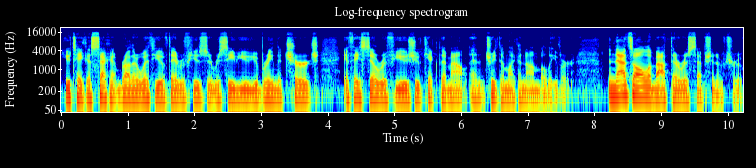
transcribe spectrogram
you take a second brother with you. If they refuse to receive you, you bring the church. If they still refuse, you kick them out and treat them like a non believer. And that's all about their reception of truth.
